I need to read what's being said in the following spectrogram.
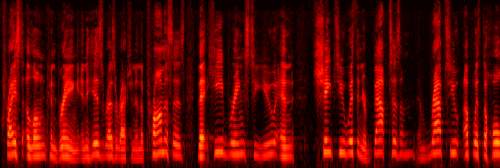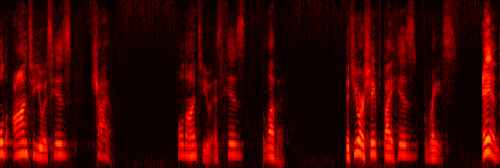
Christ alone can bring in his resurrection, and the promises that he brings to you and shapes you with in your baptism and wraps you up with to hold on to you as his child. Hold on to you as his beloved. That you are shaped by his grace and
